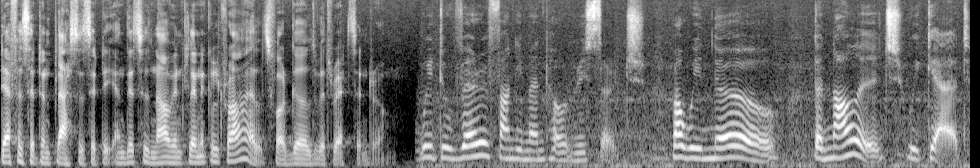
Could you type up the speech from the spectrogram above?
deficit in plasticity. And this is now in clinical trials for girls with Rett syndrome. We do very fundamental research, but we know the knowledge we get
